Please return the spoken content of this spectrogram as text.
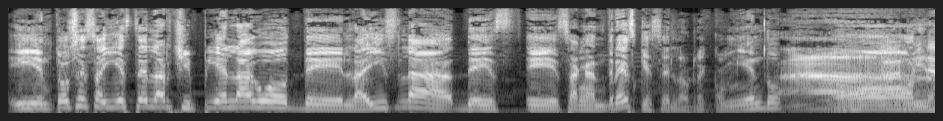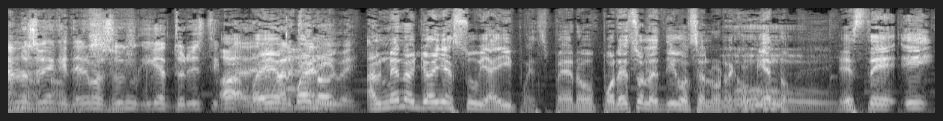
Y entonces ahí está el archipiélago de la isla de eh, San Andrés, que se lo recomiendo. Ah, No, mira, no, no, sabía no, que no. tenemos un guía turístico Ah, de eh, Mar bueno, Caribe. al menos yo ya estuve ahí, pues, pero por eso les digo, se lo recomiendo. Oh. Este, y-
